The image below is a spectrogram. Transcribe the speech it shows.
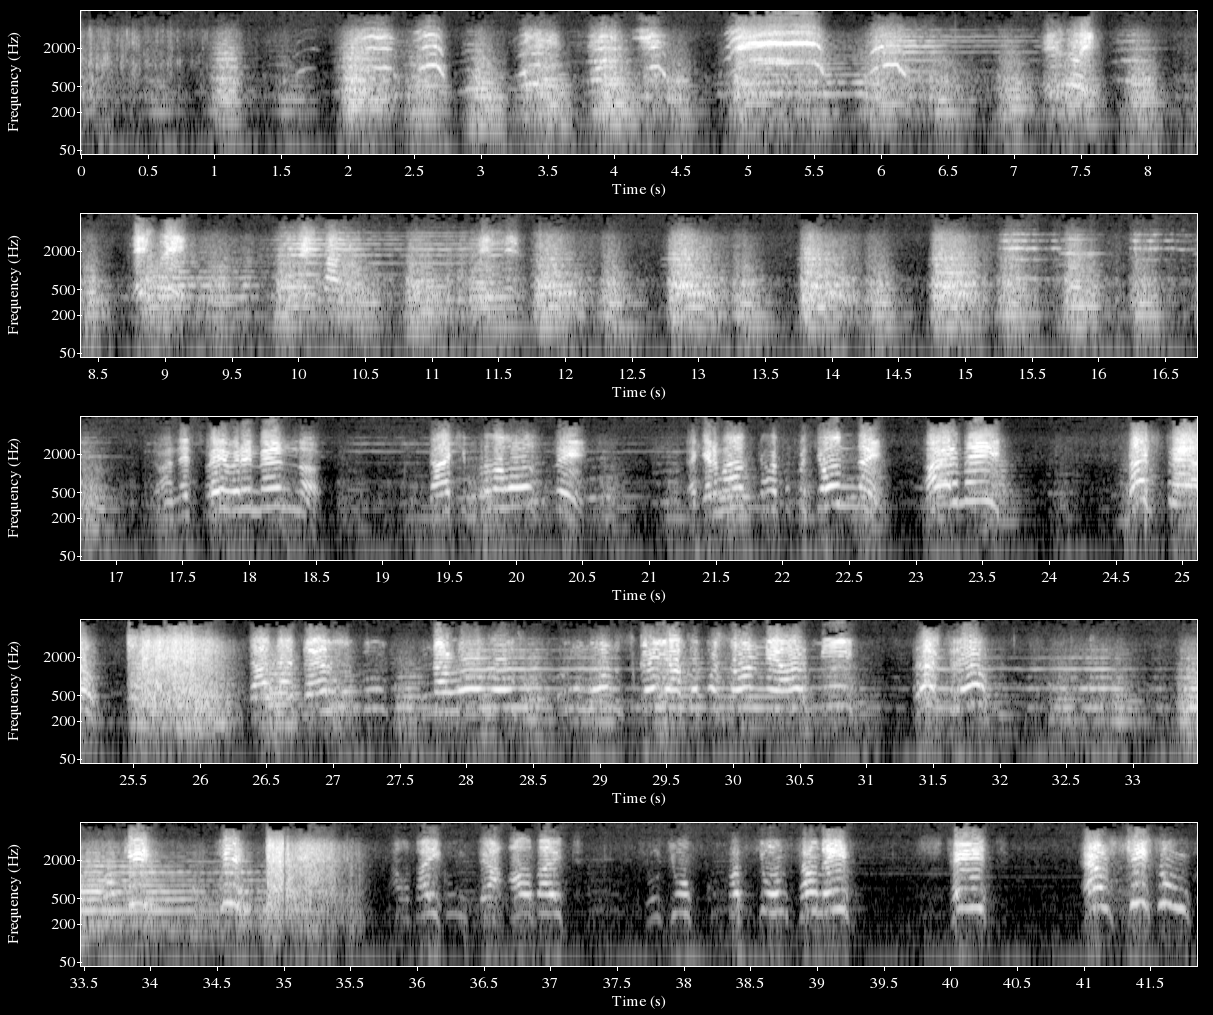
Дачи продовольствий. Для германской оккупационной армии. Расстрел! За задержку налогов румынской оккупационной армии расстрел! Руки! Ли! Erweichung der Arbeit die Okkupationsarmee steht Erschießung!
